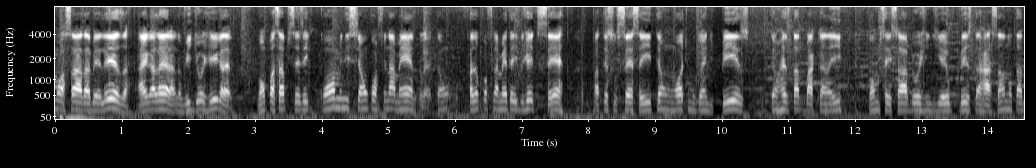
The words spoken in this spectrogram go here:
Moçada, beleza? Aí galera, no vídeo de hoje aí, galera, vamos passar para vocês aí como iniciar um confinamento, galera. Então, fazer um confinamento aí do jeito certo, para ter sucesso aí, ter um ótimo ganho de peso, ter um resultado bacana aí. Como vocês sabem, hoje em dia aí, o preço da ração não tá,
